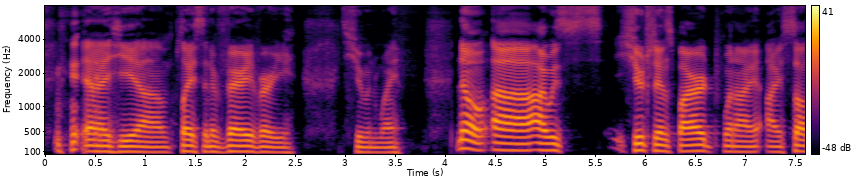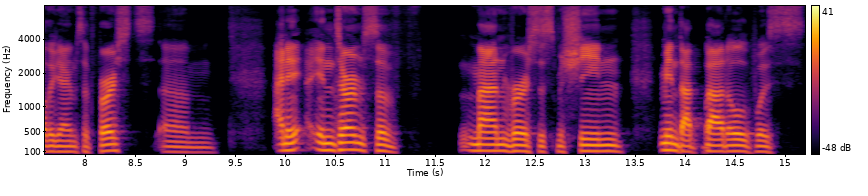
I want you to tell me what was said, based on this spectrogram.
uh, he uh, plays in a very very human way. No, uh, I was hugely inspired when I I saw the games at first. Um, and in terms of man versus machine. I mean, that battle was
